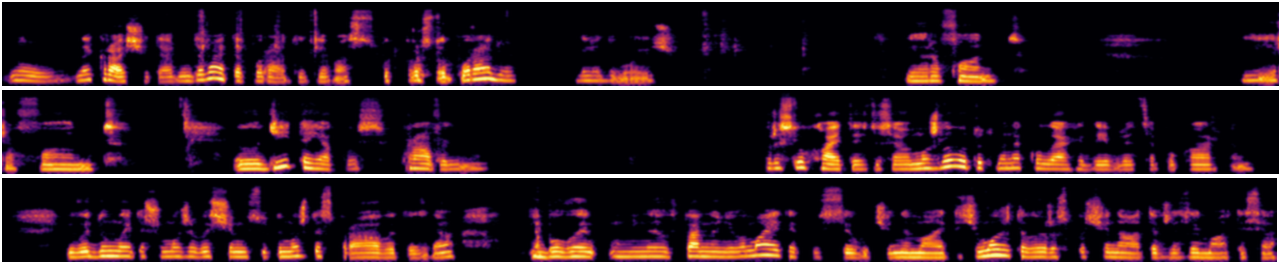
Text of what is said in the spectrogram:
ну, найкращий термін. Давайте пораду для вас. От просто пораду для двоєчок. Іерафант. Іерафант. Е, Дійте якось правильно. Прислухайтесь до себе. Можливо, тут мене колеги дивляться по картам. І ви думаєте, що може ви з чимось тут не можете справитись, да? або ви не впевнені, ви маєте якусь силу чи не маєте, чи можете ви розпочинати вже займатися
